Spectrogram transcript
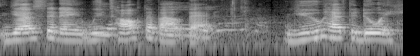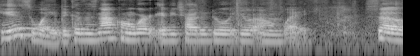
Yesterday, we talked about that. You have to do it His way because it's not going to work if you try to do it your own way. So,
